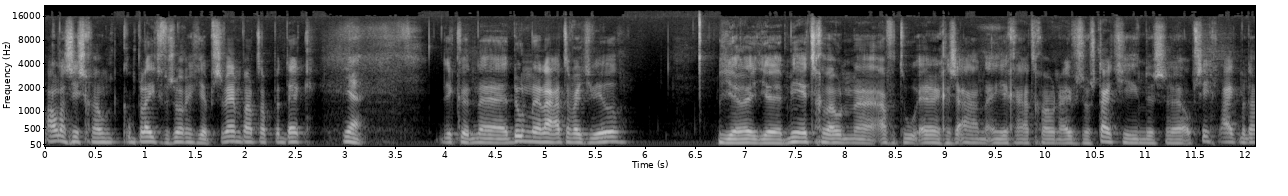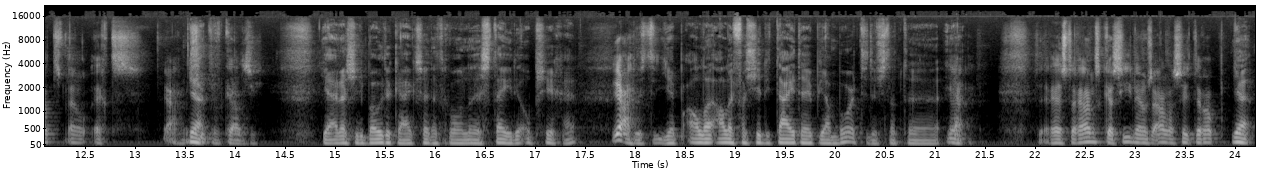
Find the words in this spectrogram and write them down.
Alles is gewoon compleet verzorgd. Je hebt zwembad op het dek. Ja. Je kunt eh, doen en laten wat je wil. Je, je meert gewoon af en toe ergens aan en je gaat gewoon even zo'n stadje in. Dus op zich lijkt me dat wel echt ja, een Ja. super vakantie. ja, en als je de boten kijkt, zijn dat gewoon steden op zich. Hè? Ja, Dus je hebt alle, alle faciliteiten heb je aan boord. Dus dat, eh, ja. Restaurants, casino's, alles zit erop. ja.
